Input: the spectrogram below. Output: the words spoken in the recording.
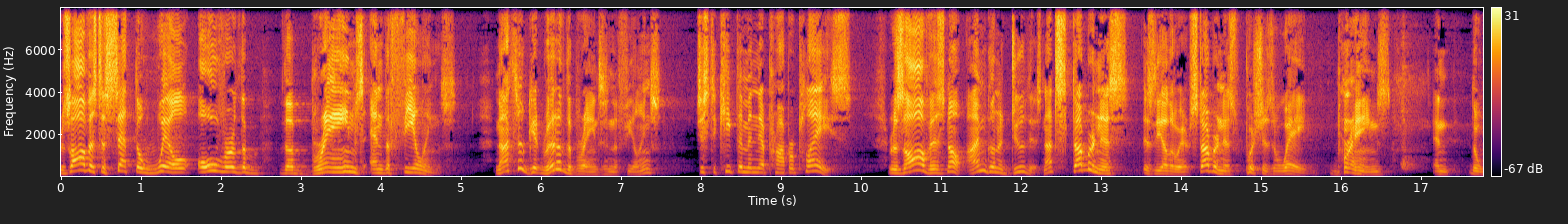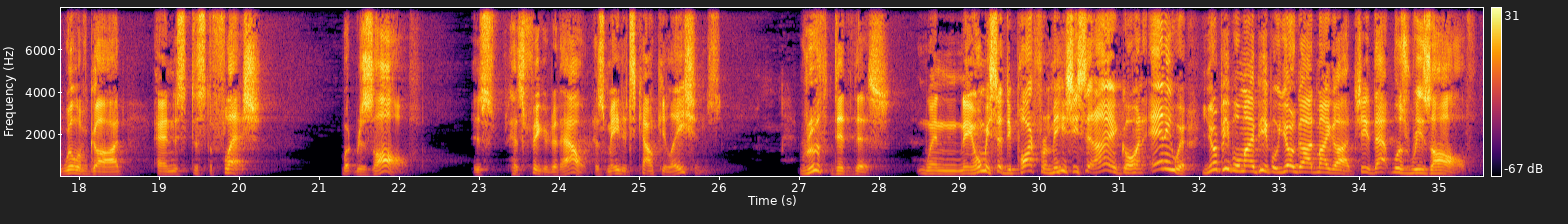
Resolve is to set the will over the, the brains and the feelings. Not to get rid of the brains and the feelings, just to keep them in their proper place. Resolve is no, I'm going to do this. Not stubbornness is the other way. Stubbornness pushes away brains and the will of God, and it's just the flesh. But resolve is, has figured it out, has made its calculations. Ruth did this. When Naomi said, Depart from me, she said, I ain't going anywhere. Your people, my people, your God, my God. She, that was resolve.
